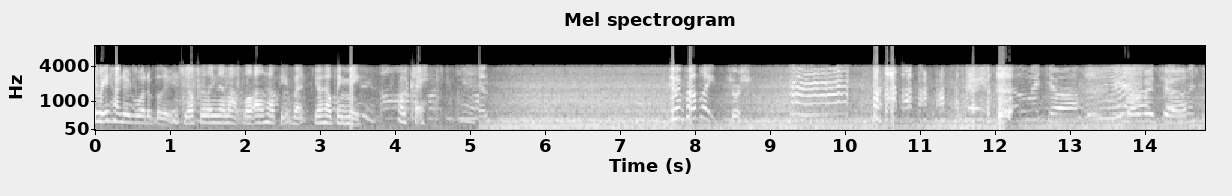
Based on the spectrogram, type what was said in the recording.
300 water balloons. You're filling them up. Well, I'll help you, but you're helping me. Okay. Do it properly. Shush. so mature. So mature. It's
